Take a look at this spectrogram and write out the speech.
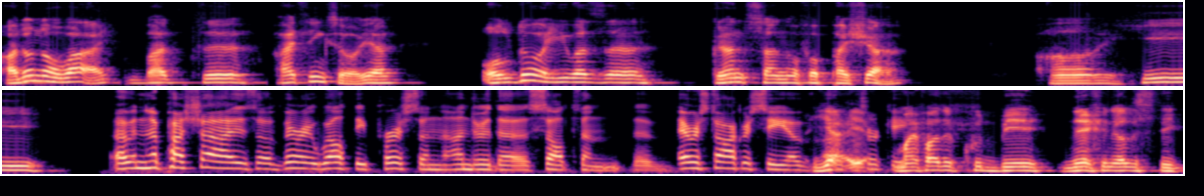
I don't know why, but uh, I think so, yeah. Although he was a grandson of a pasha, uh, he. Uh, and the pasha is a very wealthy person under the sultan, the aristocracy of, yeah, of Turkey. My father could be nationalistic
